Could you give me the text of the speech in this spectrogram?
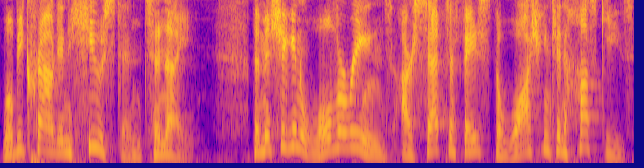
will be crowned in Houston tonight. The Michigan Wolverines are set to face the Washington Huskies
